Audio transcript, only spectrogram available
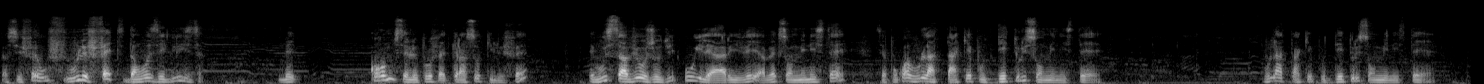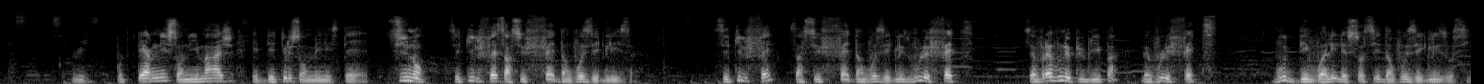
Ça se fait. vous le faites dans vos églises. Mais comme c'est le prophète Crasso qui le fait, et vous savez aujourd'hui où il est arrivé avec son ministère, c'est pourquoi vous l'attaquez pour détruire son ministère. Vous l'attaquez pour détruire son ministère. Oui, pour ternir son image et détruire son ministère. Sinon, ce qu'il fait, ça se fait dans vos églises. Ce qu'il fait, ça se fait dans vos églises. Vous le faites. C'est vrai, vous ne publiez pas, mais vous le faites. Vous dévoilez les sorciers dans vos églises aussi.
